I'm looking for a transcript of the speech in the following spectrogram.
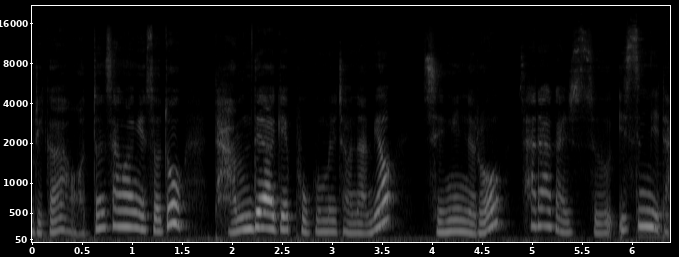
우리가 어떤 상황에서도 담대하게 복음을 전하며 증인으로 살아갈 수 있습니다.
